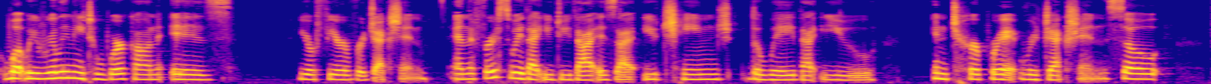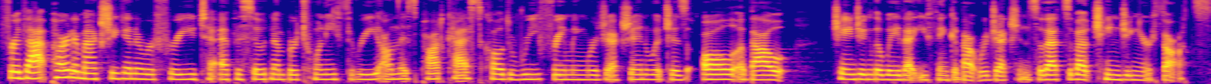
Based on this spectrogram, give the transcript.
what we really need to work on is your fear of rejection. And the first way that you do that is that you change the way that you interpret rejection. So, for that part, I'm actually going to refer you to episode number 23 on this podcast called Reframing Rejection, which is all about changing the way that you think about rejection. So, that's about changing your thoughts.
